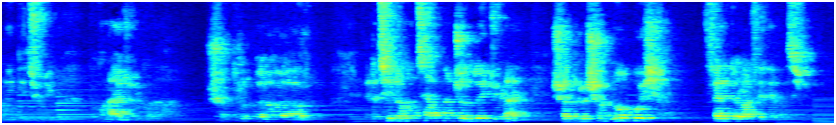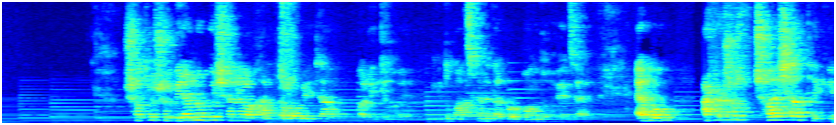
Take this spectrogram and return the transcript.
অনেক কিছুই তখন আয়োজন করা হয়। সতেরো এটা ছিল হচ্ছে আপনার চোদ্দই জুলাই সতেরোশো নব্বই সাল ফেদোলা ফেডারেশন সতেরোশো বিরানব্বই সালেও হালকাভাবে এটা পালিত হয়, কিন্তু মাঝখানে তারপর বন্ধ হয়ে যায়। এবং আঠারোশো ছয় সাল থেকে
